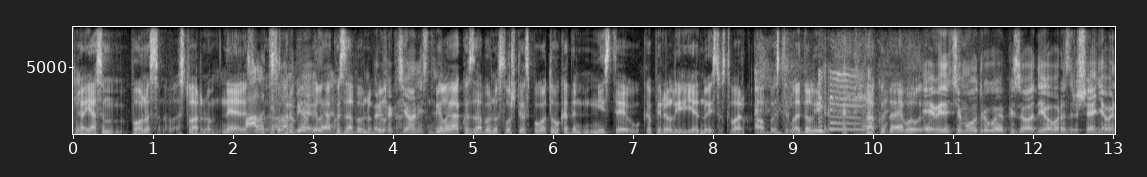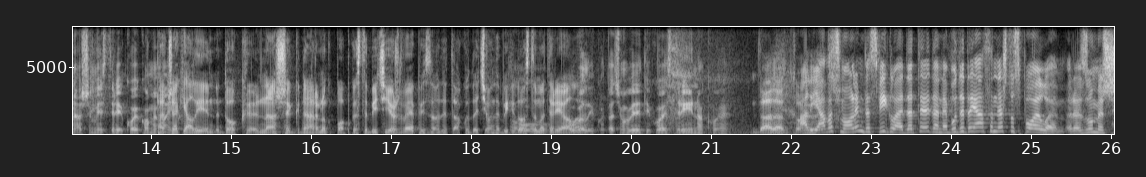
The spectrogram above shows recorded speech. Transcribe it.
Ja, ja sam ponosan na vas, stvarno. Ne, Hvala su- ti, super, stvarno bilo, bilo jako zabavno. Bilo, Perfekcioniste. bilo je jako zabavno, slušajte vas, pogotovo kada niste ukapirali jednu istu stvar, a oba ste gledali. Tako da, evo, E, vidjet ćemo u drugoj epizodi ovo razrešenje, ove naše misterije, ko je kome Pa majka. čekaj, ali dok našeg narednog popkasta bit će još dve epizode, tako da će onda biti dosta materijala. Uveliko, tad ćemo vidjeti ko je strina, ko je... Da, da, to Ali ja vas molim da svi gledate, da ne bude da ja sad nešto spojlujem, razumeš?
